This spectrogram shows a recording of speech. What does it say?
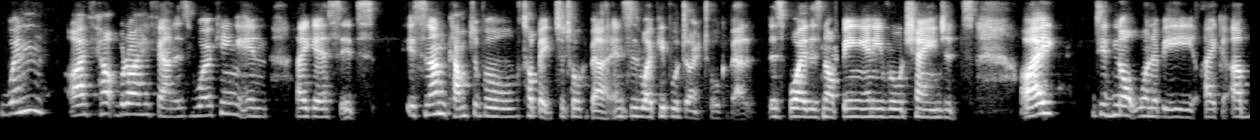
when I've helped, what I have found is working in, I guess it's it's an uncomfortable topic to talk about and this is why people don't talk about it that's why there's not being any real change it's i did not want to be like a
